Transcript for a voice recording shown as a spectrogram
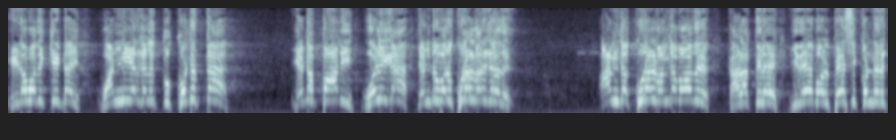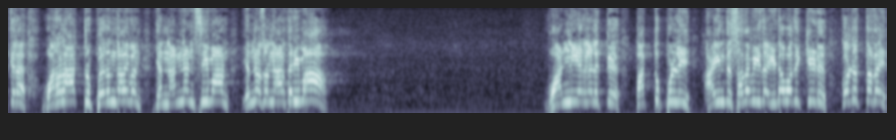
இடஒதுக்கீட்டை வன்னியர்களுக்கு கொடுத்த எடப்பாடி ஒளிக என்று ஒரு குரல் வருகிறது. அந்த குரல் வந்தபோது களத்திலே இதேபோல் பேசிக் கொண்டிருக்கிற வரலாற்று பெருந்தலைவன் என் அண்ணன் சீமான் என்ன சொன்னார் தெரியுமா? வன்னியர்களுக்கு பத்து புள்ளி ஐந்து சதவீத இடஒதுக்கீடு கொடுத்ததை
